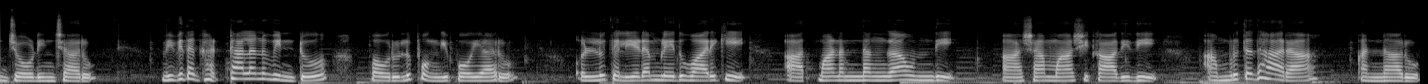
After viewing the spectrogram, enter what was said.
జోడించారు. వివిధ ఘట్టాలను వింటూ పౌరులు పొంగిపోయారు. ఒళ్ళు తెలియడం లేదు వారికి. ఆత్మానందంగా ఉంది. ఆషామాషి కాదిది అమృతధార అన్నారు.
